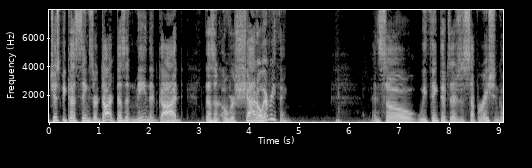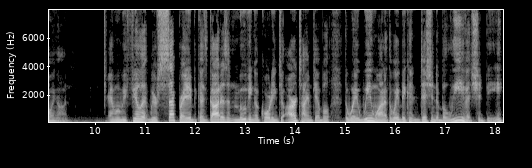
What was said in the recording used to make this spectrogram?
just because things are dark doesn't mean that God doesn't overshadow everything. And so we think that there's a separation going on. And when we feel that we're separated because God isn't moving according to our timetable, the way we want it, the way we're conditioned to believe it should be,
